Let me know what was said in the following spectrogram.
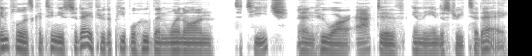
influence continues today through the people who then went on to teach and who are active in the industry today.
